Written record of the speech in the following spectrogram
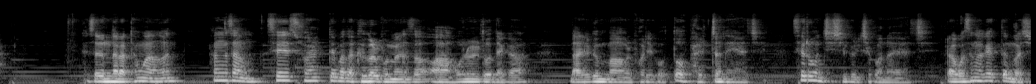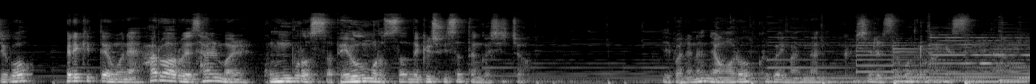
그래서 은나라 통왕은 항상 세수할 때마다 그걸 보면서 아 오늘도 내가 낡은 마음을 버리고 또 발전해야지 새로운 지식을 집어넣어야지 라고 생각했던 것이고 그랬기 때문에 하루하루의 삶을 공부로서 배움으로써 느낄 수 있었던 것이죠. 이번에는 영어로 그거에 맞는 글씨를 써보도록 하겠습니다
